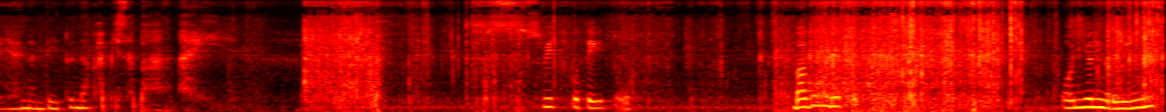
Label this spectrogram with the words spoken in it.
Ayan, nandito na kami sa bahay. Sweet potato. Bagong luto. Onion rings.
